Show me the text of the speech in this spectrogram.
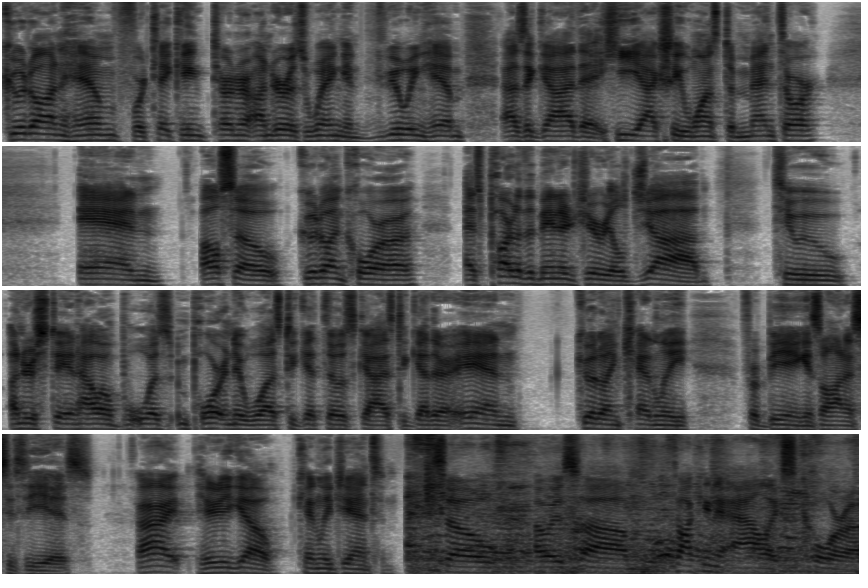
good on him for taking Turner under his wing and viewing him as a guy that he actually wants to mentor. And also, good on Cora as part of the managerial job to understand how was important it was to get those guys together. And good on Kenley for being as honest as he is. All right, here you go, Kenley Jansen. So I was um, talking to Alex Cora,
